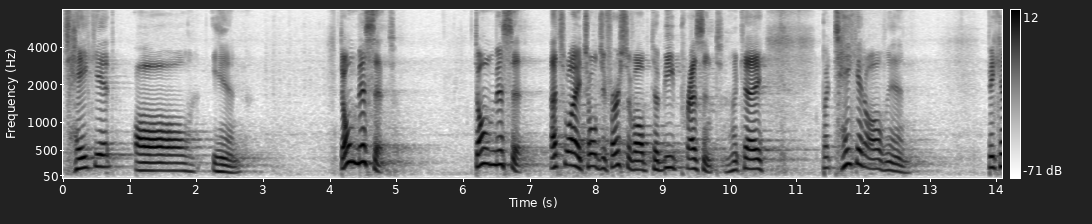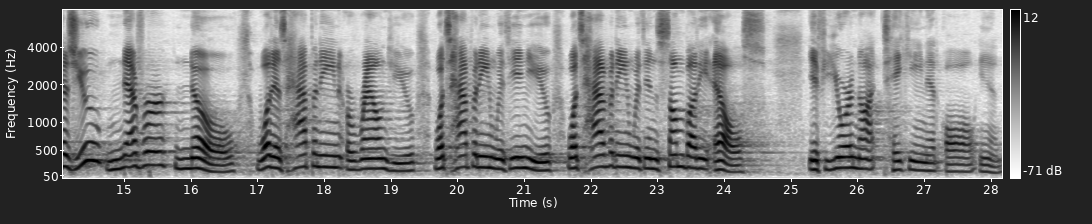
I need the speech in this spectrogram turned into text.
take it all in. Don't miss it. Don't miss it. That's why I told you, first of all, to be present, okay? But take it all in because you never know what is happening around you, what's happening within you, what's happening within somebody else if you're not taking it all in.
